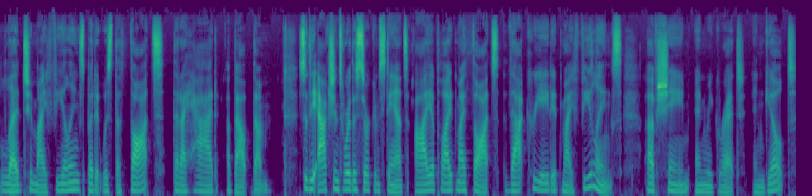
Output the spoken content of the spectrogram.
led to my feelings, but it was the thoughts that I had about them. So the actions were the circumstance. I applied my thoughts that created my feelings of shame and regret and guilt,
